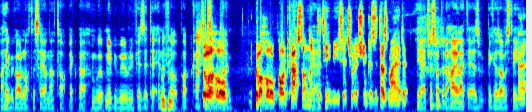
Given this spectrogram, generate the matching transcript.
I think we've got a lot to say on that topic, but we'll, maybe we'll revisit it in a full podcast. Do a whole- time. Do a whole podcast on like Yeah. the TV situation because it does my head in. Yeah, just wanted to highlight it as because obviously Yeah.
